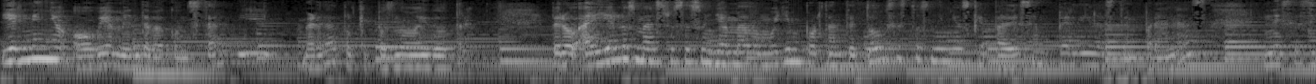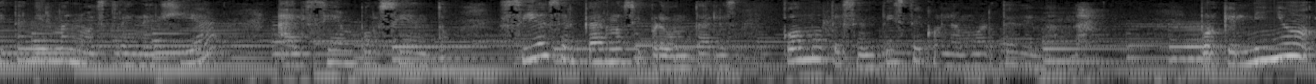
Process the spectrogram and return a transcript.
Y el niño obviamente va a contestar bien, ¿verdad? Porque pues no hay de otra. Pero ahí a los maestros es un llamado muy importante. Todos estos niños que padecen pérdidas tempranas necesitan, Irma, nuestra energía al 100%. Sí acercarnos y preguntarles, ¿cómo te sentiste con la muerte de mamá? Porque el niño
